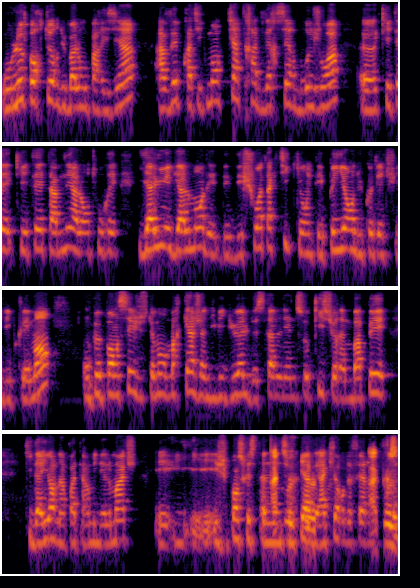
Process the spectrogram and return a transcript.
où le porteur du ballon parisien avait pratiquement quatre adversaires brugeois qui, étaient, qui étaient amenés à l'entourer. Il y a eu également des, des, choix tactiques qui ont été payants du côté de Philippe Clément. On peut penser justement au marquage individuel de Stanley Nsoki sur Mbappé, qui d'ailleurs n'a pas terminé le match. Et, je pense que Stanley Nsoki avait à cœur de faire. À cause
